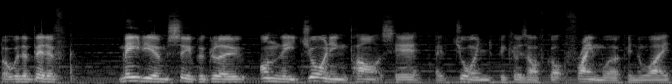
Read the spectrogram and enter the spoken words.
but with a bit of medium super glue on the joining parts here they've joined because I've got framework in the way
